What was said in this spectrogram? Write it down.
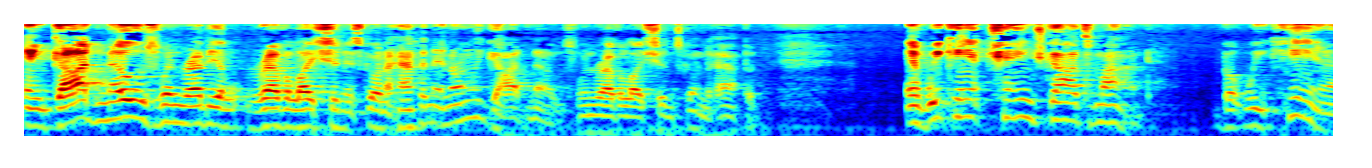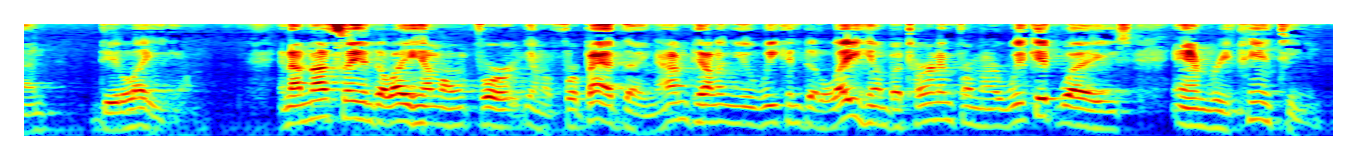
And God knows when revelation is going to happen, and only God knows when revelation is going to happen. And we can't change God's mind, but we can delay Him. And I'm not saying delay Him for, you know, for bad thing. I'm telling you we can delay Him by turning from our wicked ways and repenting.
